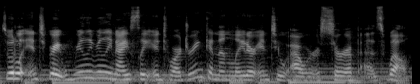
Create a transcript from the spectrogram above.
so it'll integrate really, really nicely into our drink and then later into our syrup as well.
